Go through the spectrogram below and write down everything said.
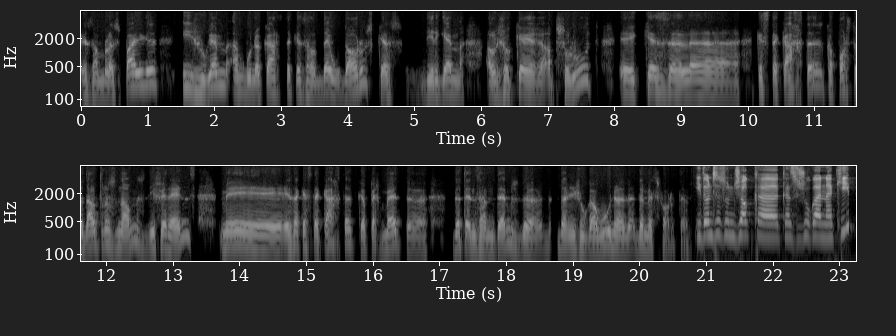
és amb l'espatlla i juguem amb una carta que és el 10 d'oros, que és, diguem, el joker absolut, eh, que és la, aquesta carta que porta d'altres noms diferents, però és aquesta carta que permet eh, de temps en temps d'en jugar una de, de més forta. I doncs és un joc que, que es juga en equip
